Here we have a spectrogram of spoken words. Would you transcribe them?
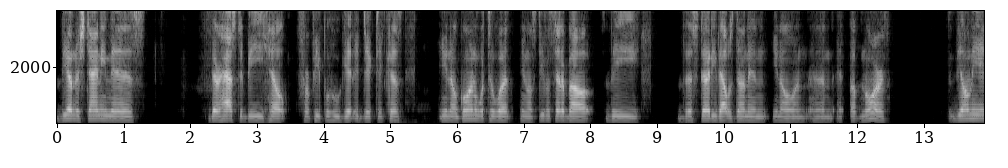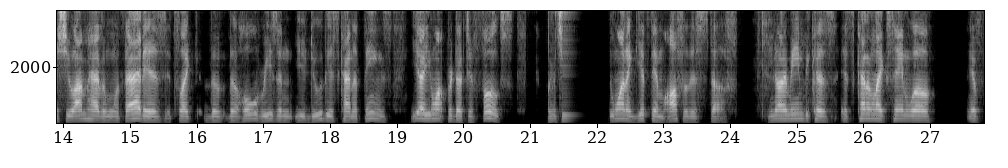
the understanding is there has to be help for people who get addicted because you know going to what you know Stephen said about the the study that was done in you know in, in uh, up north the only issue i'm having with that is it's like the the whole reason you do these kind of things yeah you want productive folks but you, you want to get them off of this stuff you know what i mean? Because it's kind of like saying well if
